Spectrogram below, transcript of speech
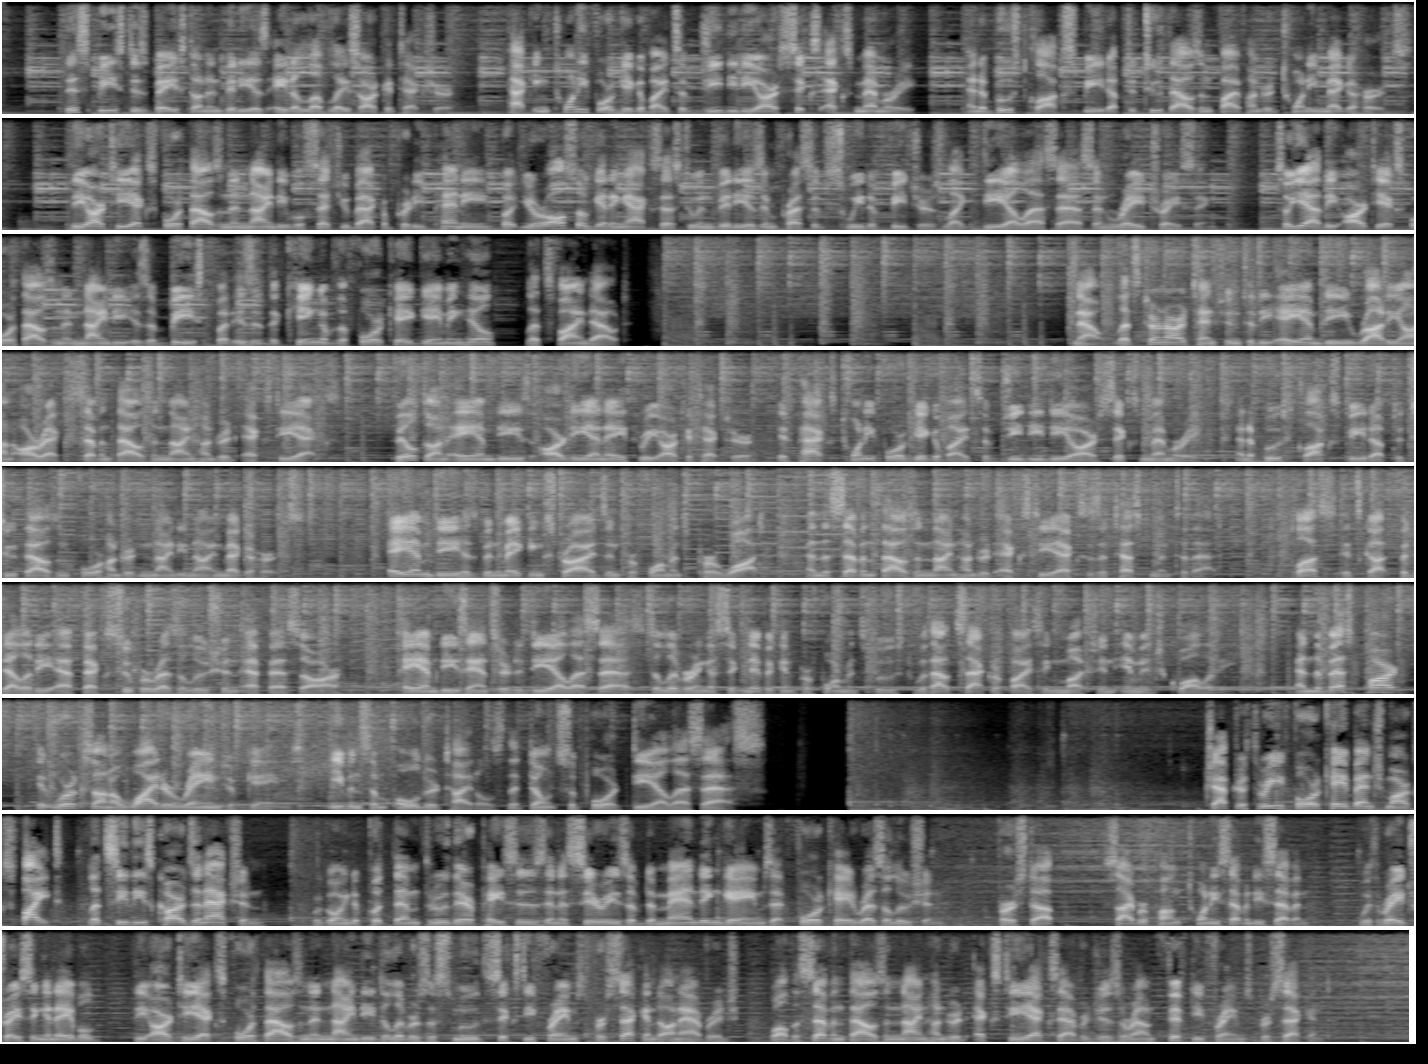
This beast is based on NVIDIA's Ada Lovelace architecture, packing 24 gigabytes of GDDR6X memory and a boost clock speed up to 2520 megahertz. The RTX 4090 will set you back a pretty penny, but you're also getting access to NVIDIA's impressive suite of features like DLSS and ray tracing. So yeah, the RTX 4090 is a beast, but is it the king of the 4K gaming hill? Let's find out. Now, let's turn our attention to the AMD Radeon RX 7900 XTX. Built on AMD's RDNA 3 architecture, it packs 24 gigabytes of GDDR6 memory and a boost clock speed up to 2499 MHz. AMD has been making strides in performance per watt, and the 7900 XTX is a testament to that. Plus, it's got Fidelity FX Super Resolution FSR, AMD's answer to DLSS, delivering a significant performance boost without sacrificing much in image quality. And the best part? It works on a wider range of games, even some older titles that don't support DLSS. Chapter 3 4K Benchmarks Fight! Let's see these cards in action. We're going to put them through their paces in a series of demanding games at 4K resolution. First up, Cyberpunk 2077. With ray tracing enabled, the RTX 4090 delivers a smooth 60 frames per second on average, while the 7900 XTX averages around 50 frames per second.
